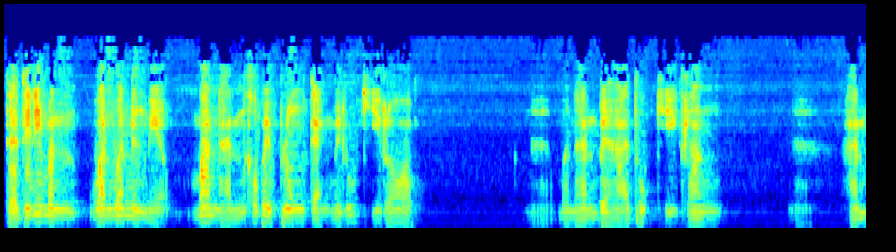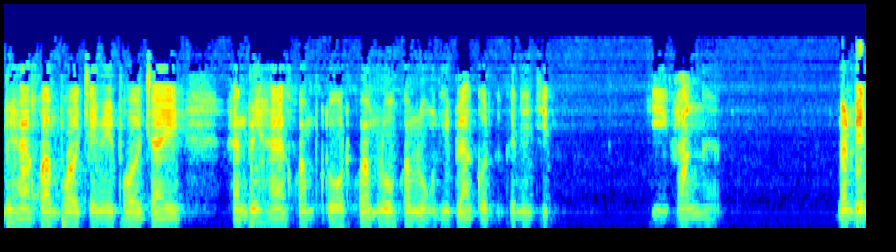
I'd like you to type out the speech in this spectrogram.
แต่ที่นี่มันวันวันหนึ่งเนี่ย มันหันเข้าไปปรุงแต่งไม่รู้กี่รอบนะมันหันไปหาทุกข์กี่ครั้งนะหันไปหาความพอใจไม่พอใจ หันไปหาความโกรธความโลภความหลงที่ปรากฏขึ้นในจิต กี่ครั้งอะมันเป็น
